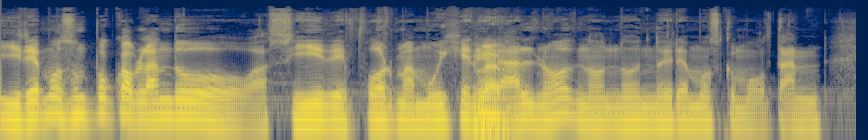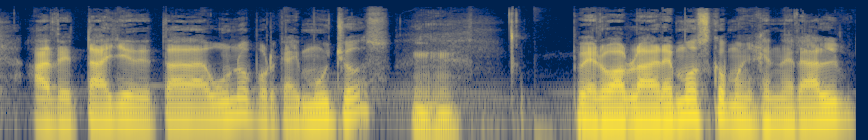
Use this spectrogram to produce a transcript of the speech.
iremos un poco hablando así de forma muy general, ¿no? ¿no? ¿no? iremos como tan a detalle de cada uno porque hay muchos, pero hablaremos como en general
